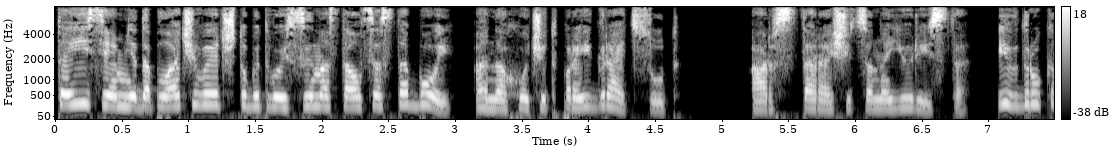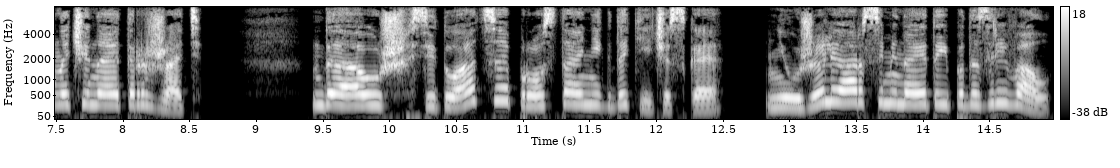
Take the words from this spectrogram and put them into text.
«Таисия мне доплачивает, чтобы твой сын остался с тобой. Она хочет проиграть суд». Арс таращится на юриста и вдруг начинает ржать. Да уж, ситуация просто анекдотическая. Неужели Арс именно это и подозревал?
